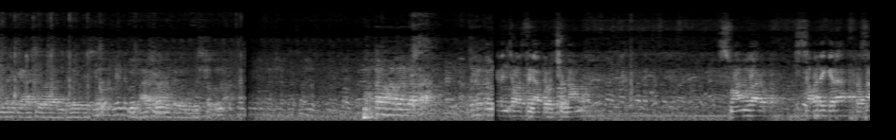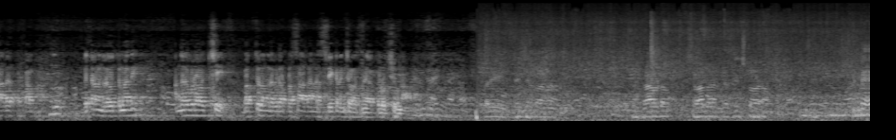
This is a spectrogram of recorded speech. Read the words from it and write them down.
అందరికీ ఆశీర్వాదాలు తెలియజేసి ఈ జగత్తు స్వీకరించవలసిందిగా కోరుచున్నాము స్వామివారు సభ దగ్గర ప్రసాద వితరణ జరుగుతున్నది. అందరూ కూడా వచ్చి భక్తులందరూ కూడా ప్రసాదాన్ని స్వీకరించవలసిందిగా దేశంలో రావడం స్వామివారిని దర్శించుకోవడం అంటే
